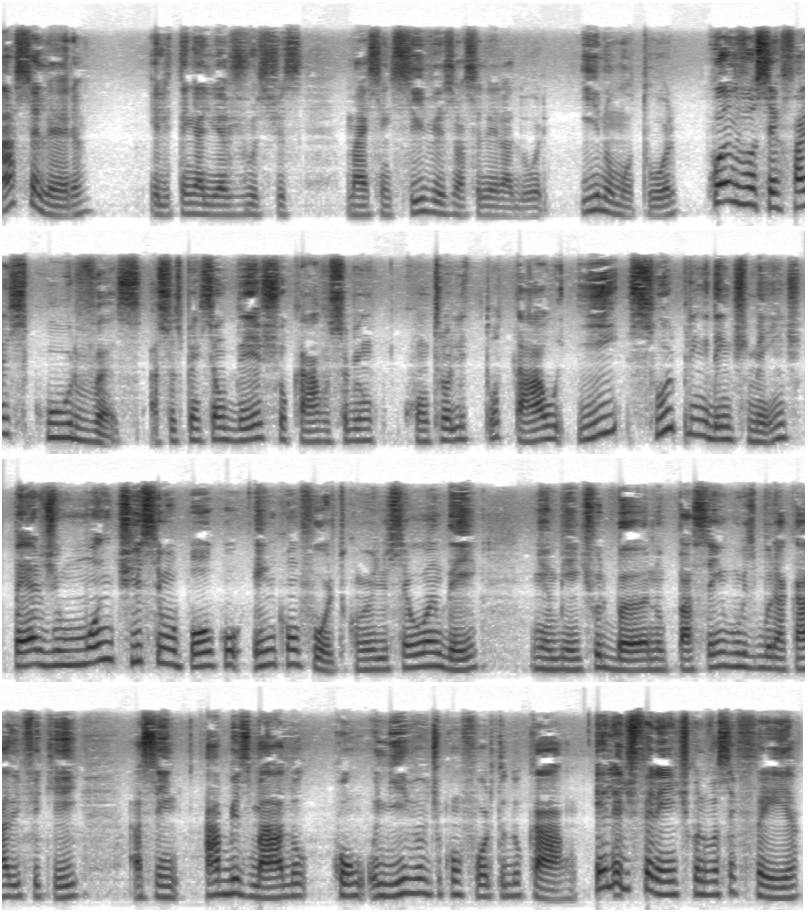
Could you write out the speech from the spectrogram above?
acelera, ele tem ali ajustes mais sensíveis no acelerador e no motor. Quando você faz curvas, a suspensão deixa o carro sob um controle total e, surpreendentemente, perde muitíssimo pouco em conforto. Como eu disse, eu andei em ambiente urbano, passei em rua esburacada e fiquei, assim, abismado com o nível de conforto do carro. Ele é diferente quando você freia,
